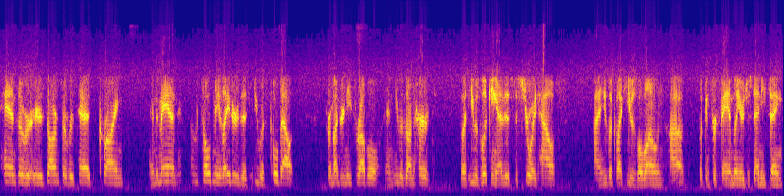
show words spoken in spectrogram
hands over his arms over his head, crying. And the man who told me later that he was pulled out from underneath rubble and he was unhurt but he was looking at his destroyed house. Uh, he looked like he was alone, uh, looking for family or just anything.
